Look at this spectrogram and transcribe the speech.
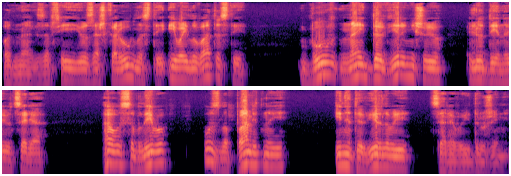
Однак за всі його зашкарублості і вайлуватості був найдовіренішою людиною царя, а особливо у злопам'ятної і недовірливої царевої дружини.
